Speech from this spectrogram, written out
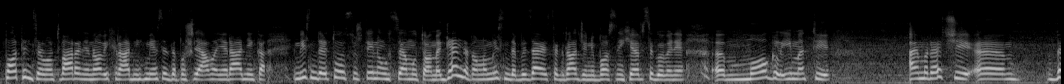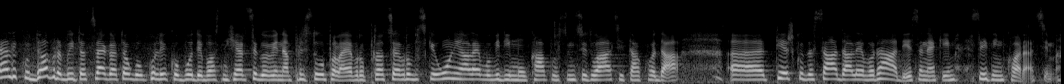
potencijalno otvaranje novih radnih mjesta zapošljavanje radnika. Mislim da je to suština u svemu tome. Generalno mislim da bi zaista građani Bosne i Hercegovine e, mogli imati, ajmo reći, e, veliku dobrobit od svega toga ukoliko bude Bosna i Hercegovina pristupila procesu Evropske unije, ali evo vidimo u kakvoj smo situaciji, tako da e, teško za sada, ali evo radi sa nekim sitnim koracima.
